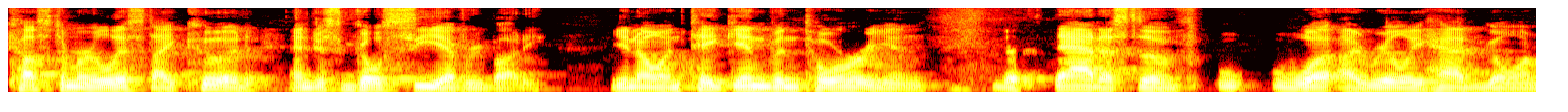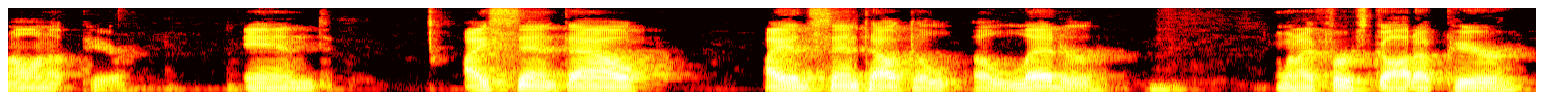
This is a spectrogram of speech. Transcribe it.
customer list I could and just go see everybody, you know, and take inventory and the status of what I really had going on up here. And I sent out, I had sent out a, a letter when I first got up here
